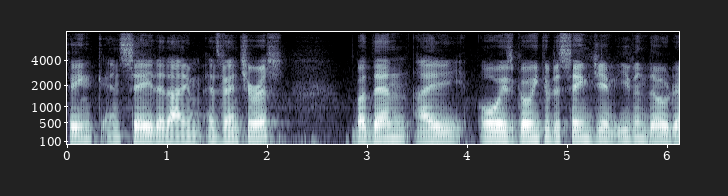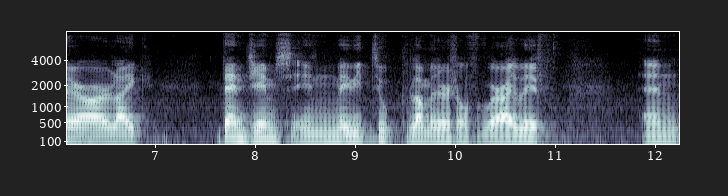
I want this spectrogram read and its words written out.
think and say that I'm adventurous but then I always going to the same gym, even though there are like 10 gyms in maybe two kilometers of where I live. And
